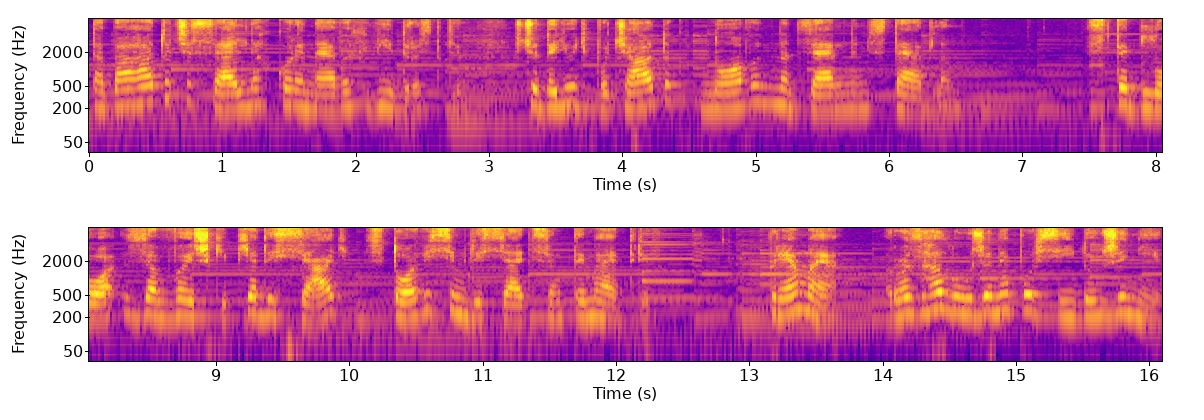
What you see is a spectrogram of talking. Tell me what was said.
та багаточисельних кореневих відростків, що дають початок новим надземним стеблам. Стебло заввишки 50-180 см. Пряме, розгалужене по всій довжині,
